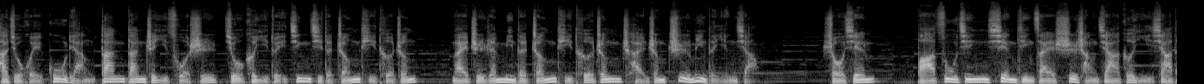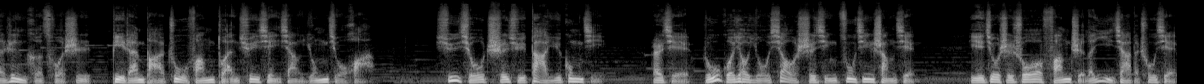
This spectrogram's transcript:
他就会估量，单单这一措施就可以对经济的整体特征乃至人民的整体特征产生致命的影响。首先，把租金限定在市场价格以下的任何措施，必然把住房短缺现象永久化。需求持续大于供给，而且如果要有效实行租金上限，也就是说防止了溢价的出现，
